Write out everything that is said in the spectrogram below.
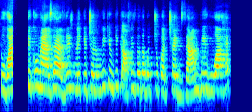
तो 150 को मैं एज एवरेज लेके चलूँगी क्योंकि काफ़ी ज़्यादा बच्चों का अच्छा एग्ज़ाम भी हुआ है।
